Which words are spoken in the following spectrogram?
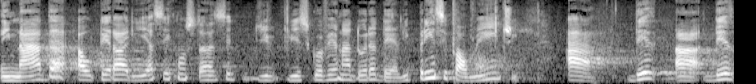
em nada alteraria a circunstância de vice-governadora dela. E, principalmente, a, de, a de,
